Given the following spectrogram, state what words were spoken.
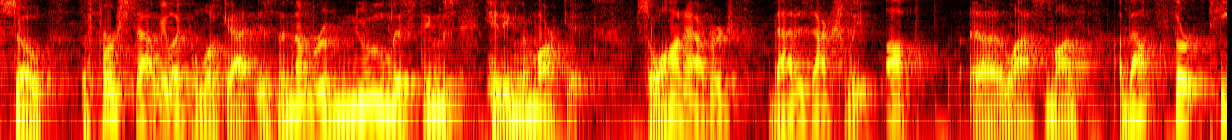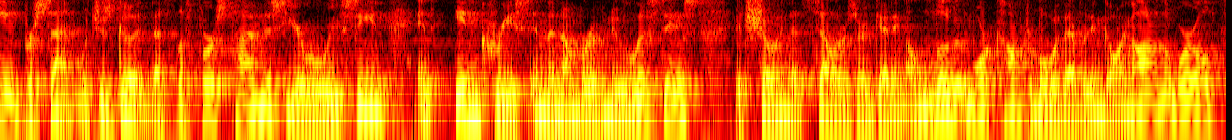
So the first stat we like to look at is the number of new listings hitting the market. So on average, that is actually up uh, last month about 13%, which is good. That's the first time this year where we've seen an increase in the number of new listings. It's showing that sellers are getting a little bit more comfortable with everything going on in the world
